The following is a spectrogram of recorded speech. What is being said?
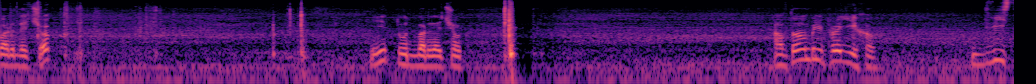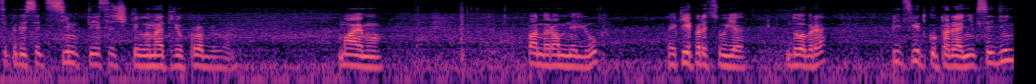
бардачок. І тут бардачок. Автомобіль проїхав 257 тисяч кілометрів пробігу. Маємо панорамний люк, який працює добре, підсвітку передніх сидінь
